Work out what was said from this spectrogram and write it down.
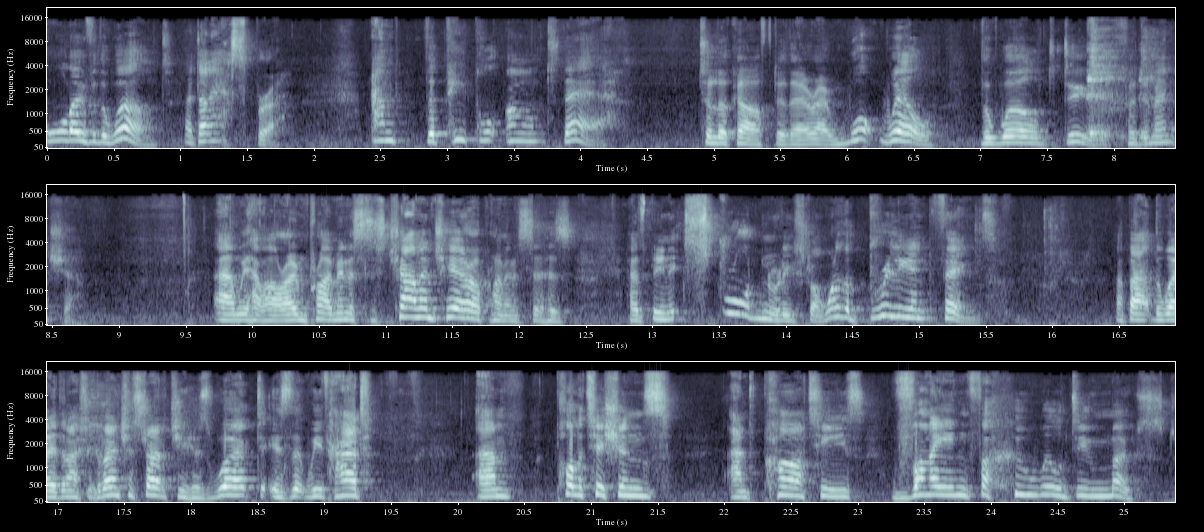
all over the world, a diaspora. And the people aren't there to look after their own. What will the world do for dementia? And we have our own Prime Minister's challenge here. Our Prime Minister has, has been extraordinarily strong. One of the brilliant things about the way the National Dementia Strategy has worked is that we've had um, politicians and parties vying for who will do most,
